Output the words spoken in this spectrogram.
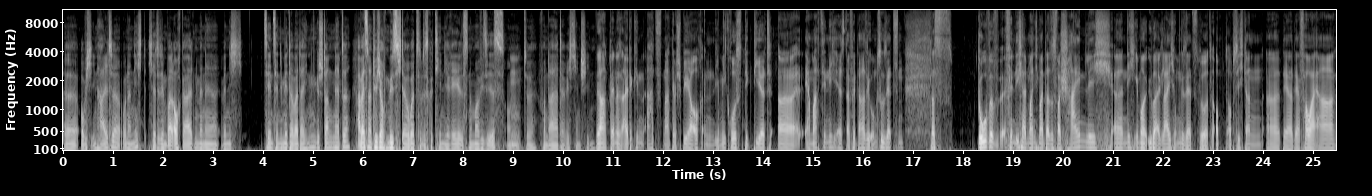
äh, ob ich ihn halte oder nicht. Ich hätte den Ball auch gehalten, wenn, er, wenn ich 10 cm weiter hinten gestanden hätte. Aber es ist natürlich auch müßig, darüber zu diskutieren. Die Regel ist nun mal, wie sie ist und mhm. äh, von daher hat er richtig entschieden. Ja, Dennis Eitekin hat es nach dem Spiel ja auch in die Mikros diktiert. Äh, er macht sie nicht, er ist dafür da, sie umzusetzen. Das Doofe finde ich halt manchmal, dass es wahrscheinlich äh, nicht immer überall gleich umgesetzt wird. Ob, ob sich dann äh, der, der VAR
